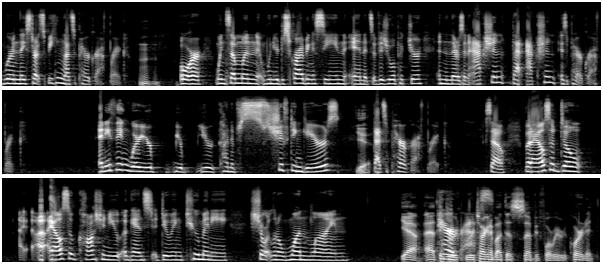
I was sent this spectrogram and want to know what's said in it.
when they start speaking, that's a paragraph break. Or when someone when you're describing a scene and it's a visual picture, and then there's an action, that action is a paragraph break. Anything where you're you're you're kind of shifting gears, Yeah. that's a paragraph break. So, but I also don't. I, I also caution you against doing too many short little one line Yeah, I think we were, we were talking about this uh, before we recorded it.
